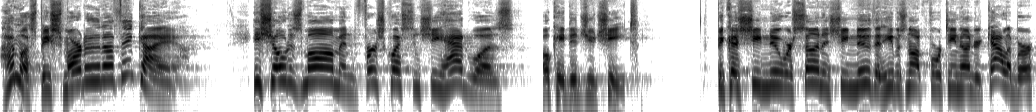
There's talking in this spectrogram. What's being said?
I must be smarter than I think I am. He showed his mom, and the first question she had was, Okay, did you cheat? Because she knew her son and she knew that he was not 1400 caliber.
